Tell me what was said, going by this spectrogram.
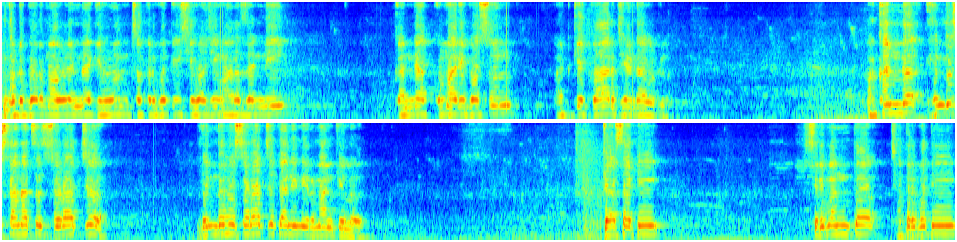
गुडगर मावळ्यांना घेऊन छत्रपती शिवाजी महाराजांनी कन्याकुमारी बसून अटकेकार झेंडा ओढला. अखंड हिंदुस्थानाचं स्वराज्य हिंदवी स्वराज्य त्यांनी निर्माण केलं. त्यासाठी श्रीमंत छत्रपती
